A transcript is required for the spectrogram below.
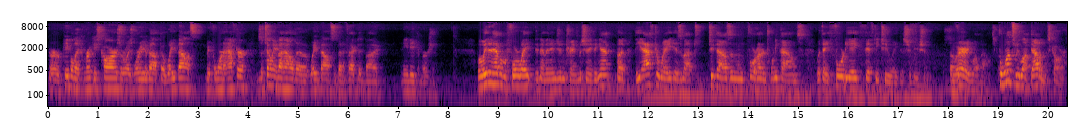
or people that convert these cars are always worried about the weight balance before and after. So tell me about how the weight balance has been affected by an EV conversion. Well, we didn't have a before weight, didn't have an engine, transmission, anything yet, but the after weight is about 2,420 pounds with a 4852 weight distribution. So very well balanced. For once, we lucked out on this car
